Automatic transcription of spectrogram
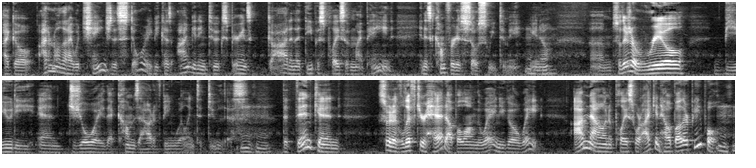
I go, I don't know that I would change this story because I'm getting to experience God in the deepest place of my pain, and His comfort is so sweet to me, mm-hmm. you know. Um, so there's a real beauty and joy that comes out of being willing to do this mm-hmm. that then can sort of lift your head up along the way and you go wait i'm now in a place where i can help other people mm-hmm.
